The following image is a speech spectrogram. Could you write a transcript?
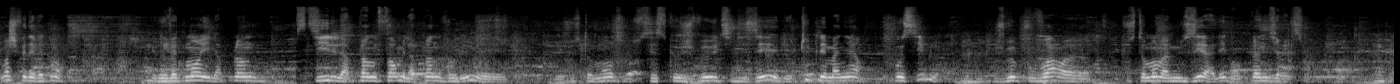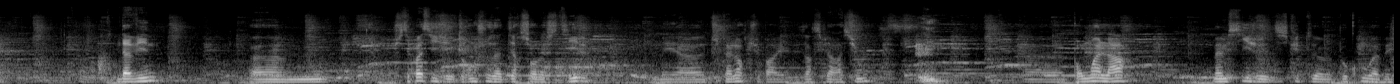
Moi, je fais des vêtements. Et le vêtement, il a plein de styles, il a plein de formes, il a plein de volumes. Et, et justement, c'est ce que je veux utiliser de toutes les manières possibles. Je veux pouvoir euh, justement m'amuser à aller dans plein de directions. Voilà. David Euh, je sais pas si j'ai grand chose à dire sur le style, mais euh, tout à l'heure tu parlais des inspirations. Euh, pour moi, l'art, même si je discute beaucoup avec,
